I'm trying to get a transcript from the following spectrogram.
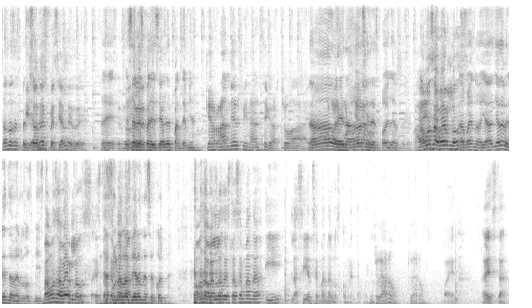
Son dos Y especiales. son especiales, güey. Eh, es el especial de pandemia. Que Randy al final se garchó a. No, güey, no, sin spoilers. Vamos a verlos. Ah, bueno, ya, ya deberían de haberlos visto. Vamos a verlos esta Ya si semana. no los vieron es su culpa. Vamos a verlos esta semana y la siguiente semana los comentamos, ¿no? Claro, claro. Bueno, ahí está.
